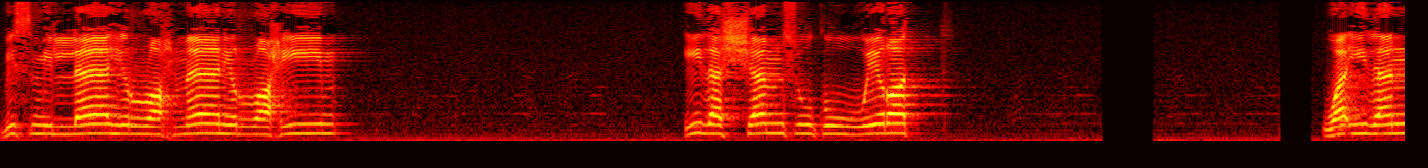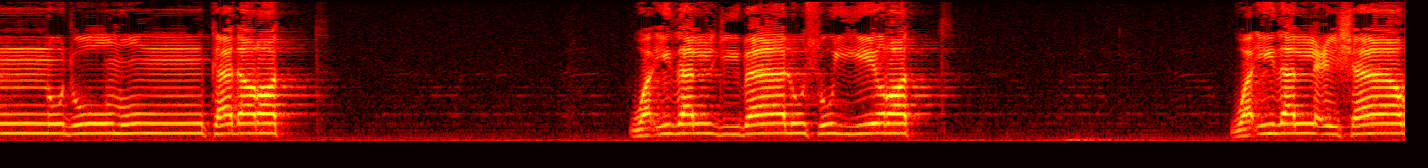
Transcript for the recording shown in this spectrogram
بسم الله الرحمن الرحيم. إذا الشمس كورت وإذا النجوم انكدرت وإذا الجبال سيرت وإذا العشار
